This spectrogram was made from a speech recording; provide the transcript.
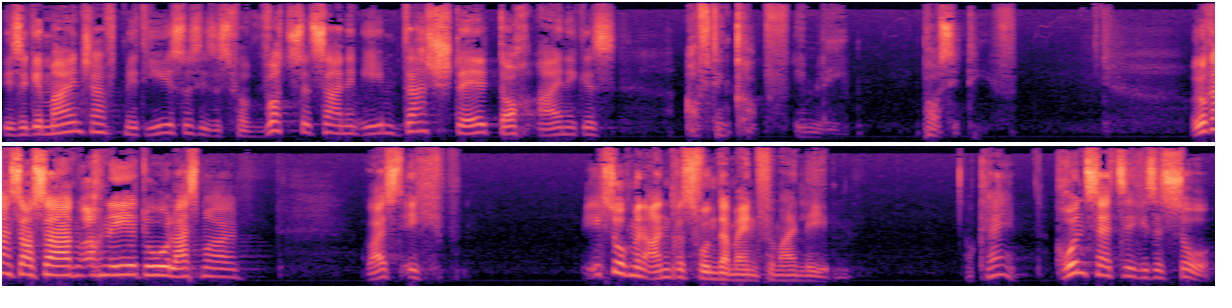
diese Gemeinschaft mit Jesus, dieses Verwurzeltsein in ihm, das stellt doch einiges auf den Kopf im Leben positiv. Und du kannst auch sagen, ach nee, du, lass mal, weißt, ich, ich suche mir ein anderes Fundament für mein Leben. Okay. Grundsätzlich ist es so,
